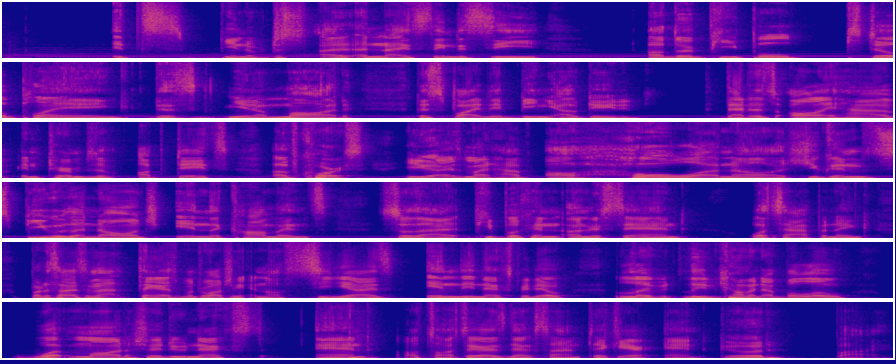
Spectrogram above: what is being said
it's you know just a, a nice thing to see other people still playing this you know mod despite it being outdated that is all I have in terms of updates. Of course, you guys might have a whole lot of knowledge. You can spew that knowledge in the comments so that people can understand what's happening. But aside from that, thank you guys so much for watching, and I'll see you guys in the next video. Leave, leave a comment down below what mod should I do next, and I'll talk to you guys next time. Take care, and goodbye.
